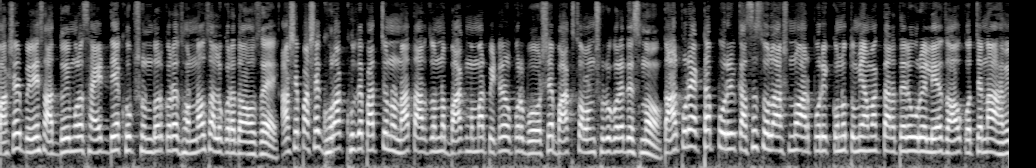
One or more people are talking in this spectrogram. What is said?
বাঁশের ব্রিজ, আর দুই মোড়ো সাইড দিয়ে খুব সুন্দর করে ঝর্ণাও চালু করে দেওয়া হচ্ছে আশেপাশে ঘোরা খুঁজে পাচ্ছ না, তার জন্য বাঘ মামার পেটের উপর বসে বাঘ চলন শুরু করে দিসন তারপরে একটা পরীর কাছে চলে আসনো আর পরী কোনো তুমি আমাকে তাড়াতাড়ি উড়ে নিয়ে যাও। করছে না, আমি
